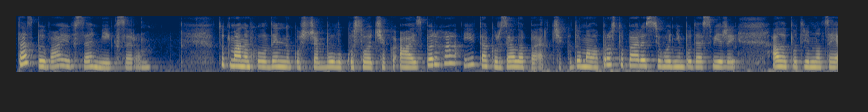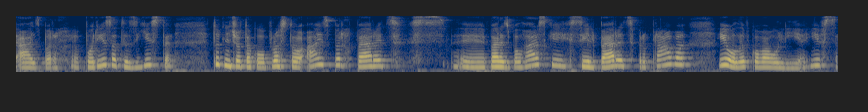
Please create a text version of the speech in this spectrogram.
та збиваю все міксером. Тут в мене в холодильнику ще був кусочок айсберга і також взяла перчик. Думала, просто перець сьогодні буде свіжий, але потрібно цей айсберг порізати, з'їсти. Тут нічого такого, просто айсберг, перець, е, перець болгарський, сіль, перець, приправа і оливкова олія. І все.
